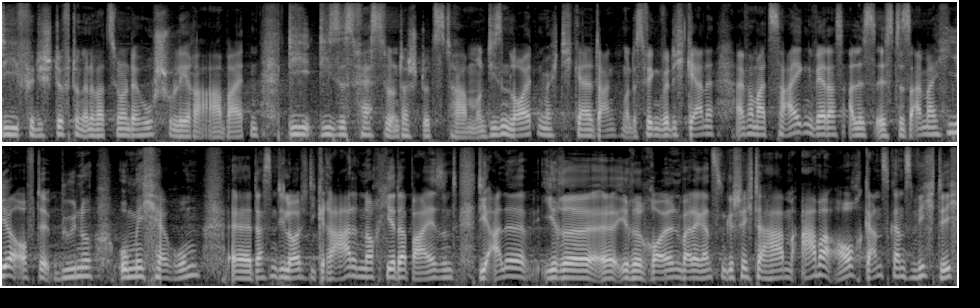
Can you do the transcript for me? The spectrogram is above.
die für die Stiftung Innovation der Hochschullehrer arbeiten, die dieses Festival unterstützt haben. Und diesen Leuten möchte ich gerne danken. Und deswegen würde ich gerne einfach mal zeigen, wer das alles ist. Das ist einmal hier auf der Bühne um mich herum. Äh, das sind die Leute, die gerade noch hier dabei sind, die alle ihre, ihre ihre Rollen bei der ganzen Geschichte haben, aber auch ganz, ganz wichtig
